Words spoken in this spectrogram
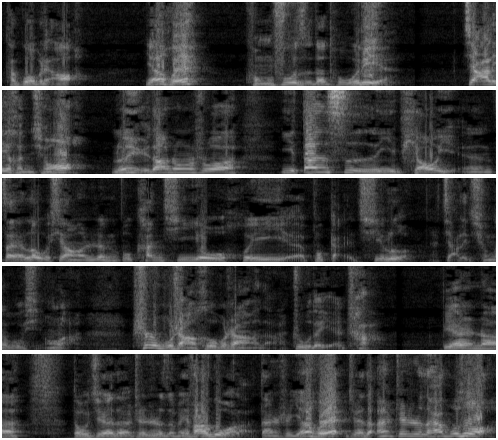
他过不了。颜回，孔夫子的徒弟，家里很穷，《论语》当中说：“一箪食，一瓢饮，在陋巷，人不堪其忧，回也不改其乐。”家里穷的不行了。吃不上喝不上的，住的也差，别人呢都觉得这日子没法过了，但是颜回觉得，哎，这日子还不错。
